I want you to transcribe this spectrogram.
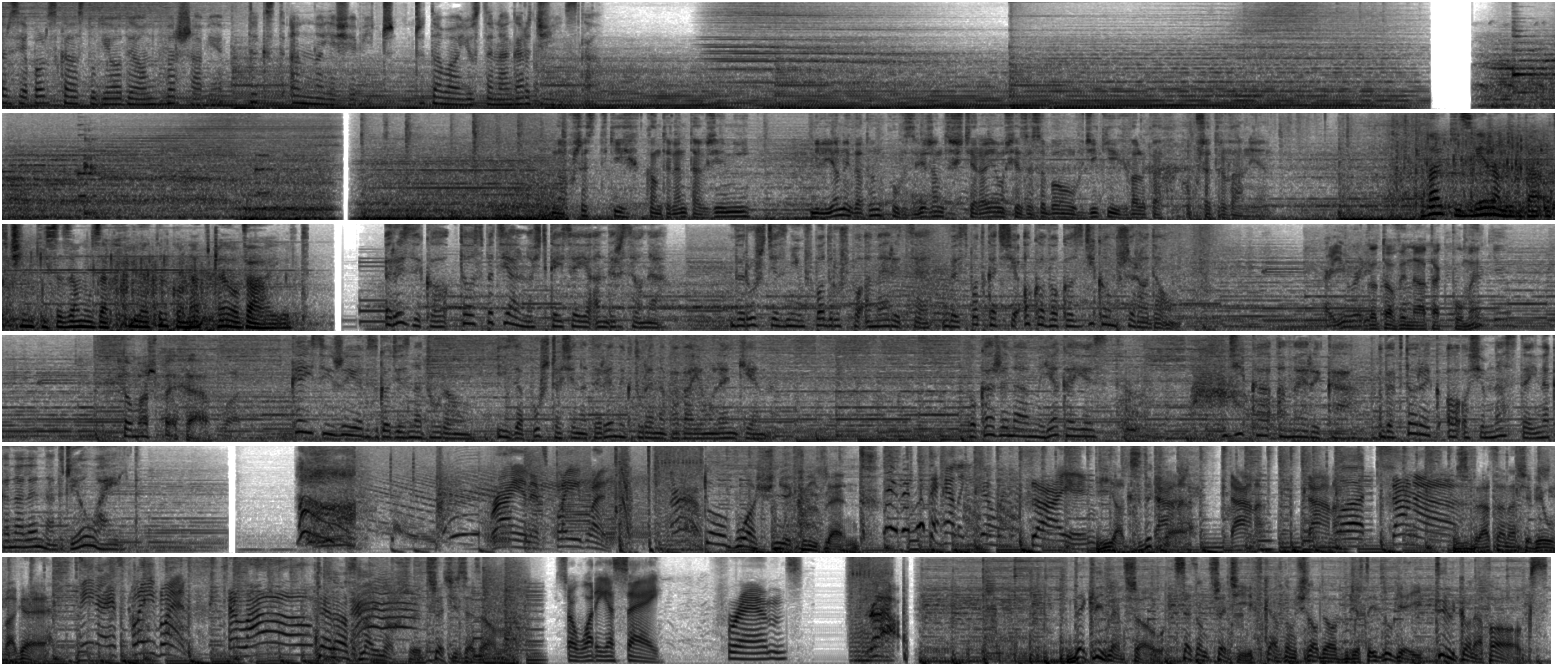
Wersja polska Studio Odeon w Warszawie. Tekst Anna Jasiewicz. Czytała Justyna Gardzińska. Na wszystkich kontynentach Ziemi miliony gatunków zwierząt ścierają się ze sobą w dzikich walkach o przetrwanie. Walki zwierząt dwa odcinki sezonu za chwilę tylko na Cheo Wild. Ryzyko to specjalność Casey'a Andersona. Wyruszcie z nim w podróż po Ameryce, by spotkać się oko w oko z dziką przyrodą. Gotowy na atak pumy? To masz pecha. Casey żyje w zgodzie z naturą i zapuszcza się na tereny, które napawają lękiem. Pokaże nam, jaka jest dzika Ameryka. We wtorek o 18 na kanale Nat Geo Wild. Brian, it's Cleveland. To właśnie Cleveland. What the hell are you doing? Dying. Jak zwykle Donna. Donna. What? Donna! zwraca na siebie uwagę. Peter, it's Cleveland. Hello? Teraz najnowszy, trzeci sezon. So what do you say? Friends? The Cleveland Show. Sezon trzeci w każdą środę o 22. Tylko na Fox.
